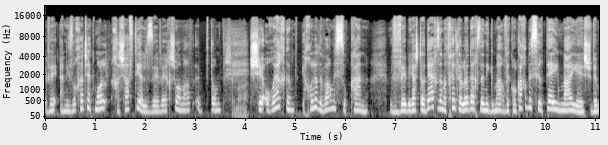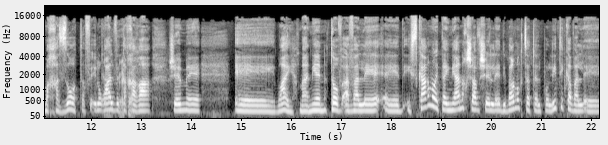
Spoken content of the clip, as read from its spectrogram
ואני זוכרת שאתמול חשבתי על זה, ואיכשהו אמרת אה, פתאום, שמה? שאורח גם יכול להיות דבר מסוכן. ובגלל שאתה יודע איך זה מתחיל, אתה לא יודע איך זה נגמר, וכל כך הרבה סרטי אימה יש, ומחזות, אפילו רעל בטח. ותחרה, שהם... אה, אה, וואי, מעניין. טוב, אבל אה, אה, הזכרנו את העניין עכשיו של, אה, דיברנו קצת על פוליטיקה, אבל אה,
